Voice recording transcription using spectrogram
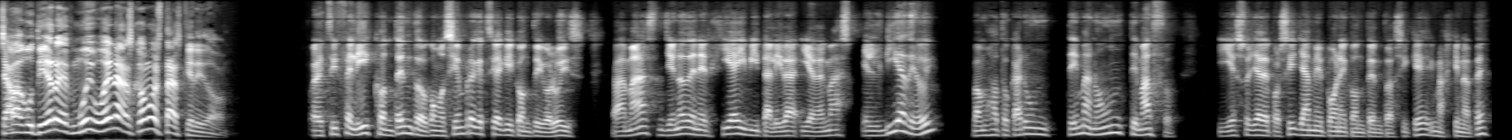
Chava Gutiérrez, muy buenas. ¿Cómo estás, querido? Pues estoy feliz, contento, como siempre que estoy aquí contigo, Luis. Además, lleno de energía y vitalidad. Y además, el día de hoy vamos a tocar un tema, no un temazo. Y eso ya de por sí ya me pone contento, así que imagínate.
